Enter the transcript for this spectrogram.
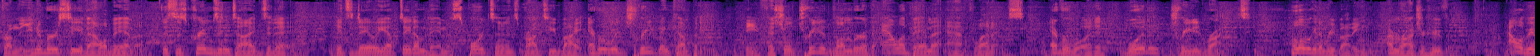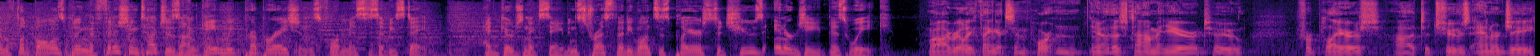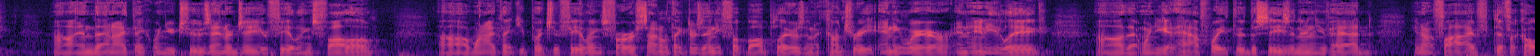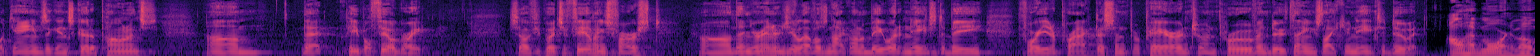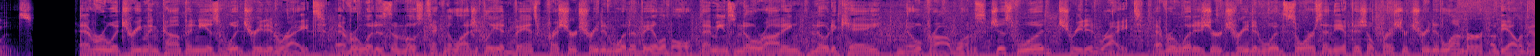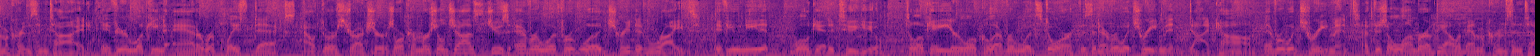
From the University of Alabama, this is Crimson Tide Today. It's a daily update on Bama sports, and it's brought to you by Everwood Treatment Company, the official treated lumber of Alabama athletics. Everwood, wood treated right. Hello again, everybody. I'm Roger Hoover. Alabama football is putting the finishing touches on game week preparations for Mississippi State. Head coach Nick Saban stressed that he wants his players to choose energy this week. Well, I really think it's important, you know, this time of year to for players uh, to choose energy. Uh, and then I think when you choose energy, your feelings follow. Uh, when I think you put your feelings first, I don't think there's any football players in the country, anywhere, in any league, uh, that when you get halfway through the season and you've had, you know, five difficult games against good opponents, um, that people feel great. So if you put your feelings first, uh, then your energy level is not going to be what it needs to be for you to practice and prepare and to improve and do things like you need to do it. I'll have more in a moment. Everwood Treatment Company is wood treated right. Everwood is the most technologically advanced pressure treated wood available. That means no rotting, no decay, no problems. Just wood treated right. Everwood is your treated wood source and the official pressure treated lumber of the Alabama Crimson Tide. If you're looking to add or replace decks, outdoor structures, or commercial jobs, choose Everwood for wood treated right. If you need it, we'll get it to you. To locate your local Everwood store, visit everwoodtreatment.com. Everwood Treatment, official lumber of the Alabama Crimson Tide.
